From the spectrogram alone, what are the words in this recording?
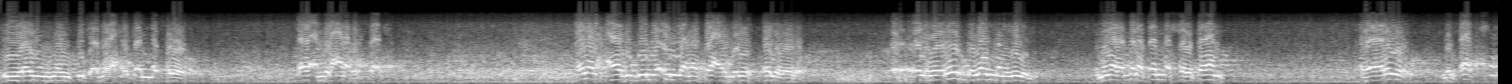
في يوم موتك ضاحكا مسرورا. طبعا بالعالم الصالح. أنا الحياة الدنيا إلا متاع الغرور. الغرور بظن الغيب إنما ربنا سمى الشيطان غرور بالفتح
